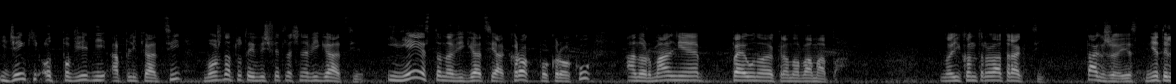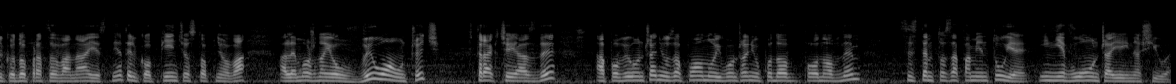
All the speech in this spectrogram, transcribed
i dzięki odpowiedniej aplikacji można tutaj wyświetlać nawigację. I nie jest to nawigacja krok po kroku, a normalnie pełnoekranowa mapa. No i kontrola trakcji. Także jest nie tylko dopracowana, jest nie tylko pięciostopniowa, ale można ją wyłączyć w trakcie jazdy, a po wyłączeniu zapłonu i włączeniu ponownym system to zapamiętuje i nie włącza jej na siłę.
